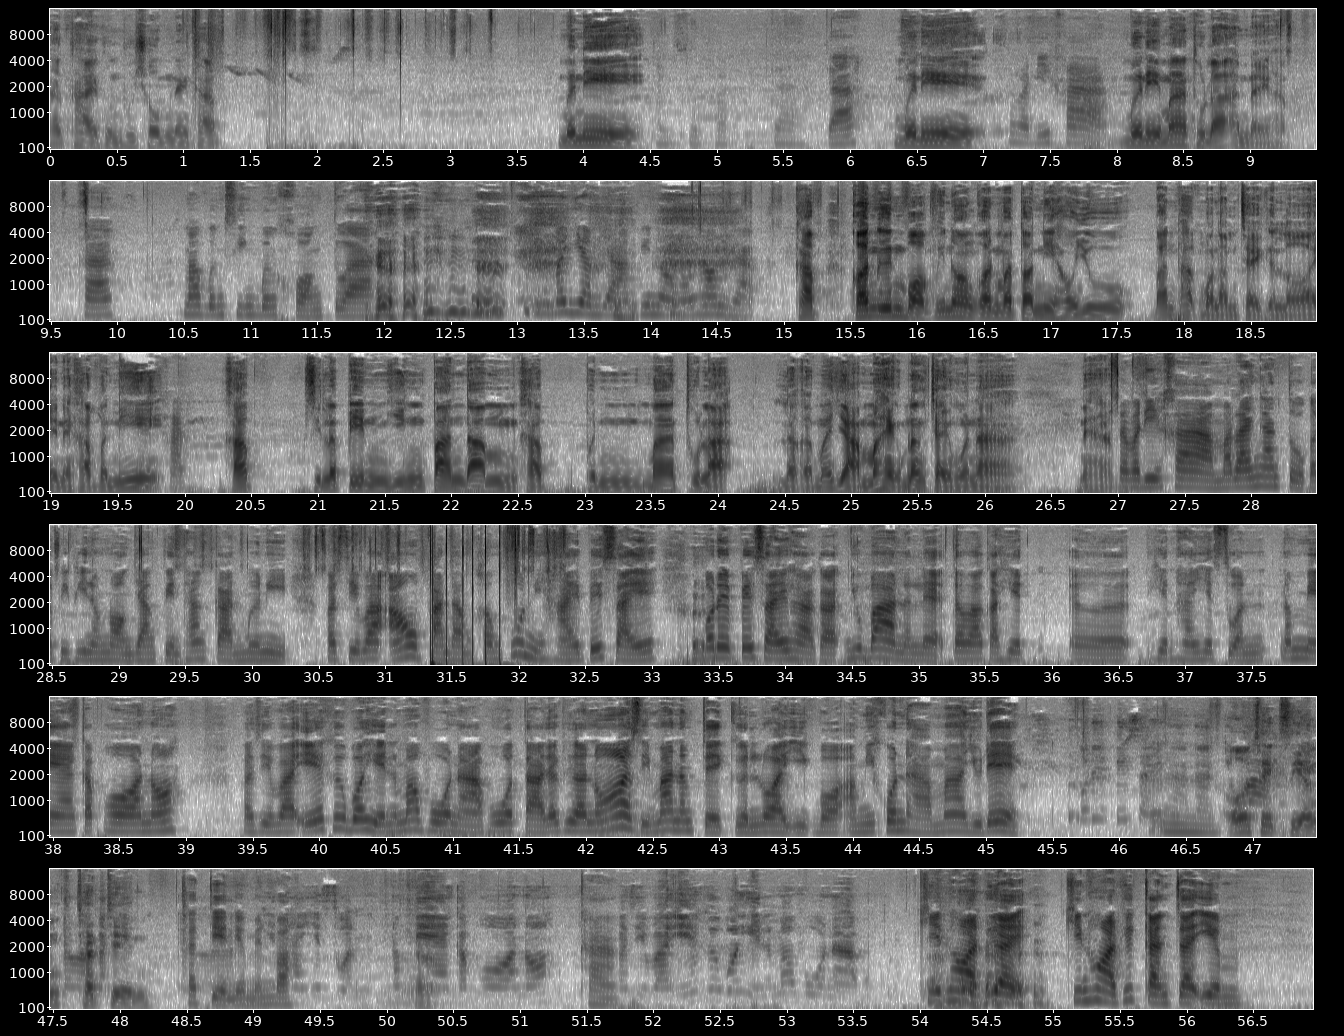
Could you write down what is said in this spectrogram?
ทักทายคุณผู้ชมนะครับ เมื่อนี้จ้าจ้าเมื่อนี้สวัสดีค่ะ เมื่อนี้มาธุระอันไหนครับ ค่ะ มาเบิงซิงเบิงของตัว มาเยี่ยมยามพี่น้องของเฮานี่ล่ะครับก่อนอื่นบอกพี่น้องก่อนว่าตอนนี้เฮาอยู่บ้านพักหมอลำใจเกันร้อยนะครับ วันนี้ใช่ค่ะครับศิลปินหญิงปานดำครับเพิ่นมาธุระแล้วก็มายามมาให้กำลังใจหัวหน้า นะครับสวัสดีค่ะ มารายงานตัวกับพี่ๆน้องๆอย่างเป็นทางการมื้อนี้ภาษีว่าเอ้าปานดำคำพูดนี่หายไปไสบ่ได้ไปไสค่ะก็อยู่บ้านนั่นแหละ แต่ว่าก็เฮ็ดเอ่อเฮ็ดไร่เฮ็ดสวนน้ำแม่กับพ่อเนาะภาษีว่าเอ๊ะคือบ่เห็นมาโพหน้าโพตาจักเทื่อเนาะสิมาน้ำใจเกินร้อยอีกบ่อะมีคนถามมาอยู่เด้อืมโอ้เช็คเสียงชัดเจน ชัดเจนเดียวแม่นบ่ครับค่ะ คิดฮอดเอ้ยคิดฮอดคือกันใจเอ็ม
